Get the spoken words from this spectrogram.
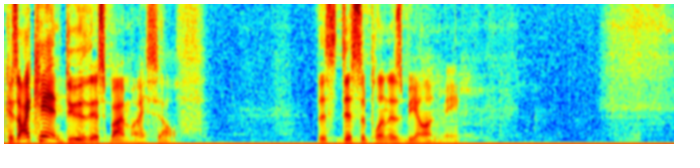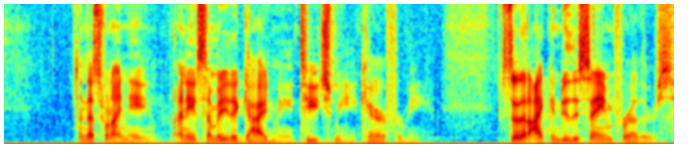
Because I can't do this by myself. This discipline is beyond me. And that's what I need. I need somebody to guide me, teach me, care for me, so that I can do the same for others.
